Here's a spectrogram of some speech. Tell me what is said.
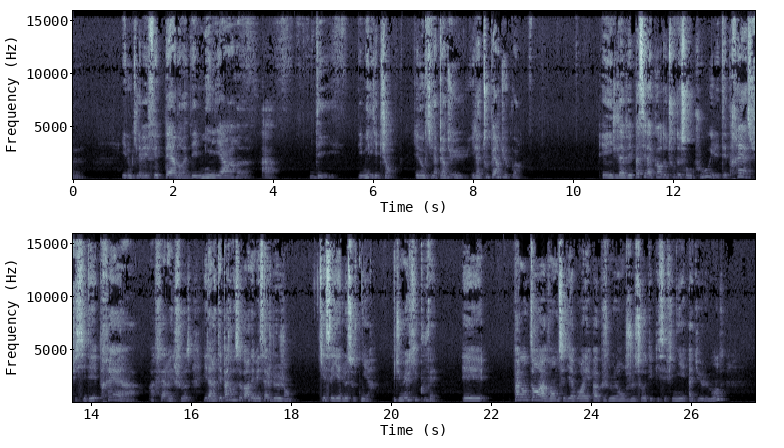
et donc il avait fait perdre des milliards à des, des milliers de gens. Et donc il a perdu, il a tout perdu, quoi. Et il avait passé la corde autour de son cou, il était prêt à se suicider, prêt à, à faire les choses. Il n'arrêtait pas de recevoir des messages de gens qui essayaient de le soutenir du mieux qu'ils pouvaient. Et pas longtemps avant de se dire bon allez hop je me lance, je saute et puis c'est fini, adieu le monde.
